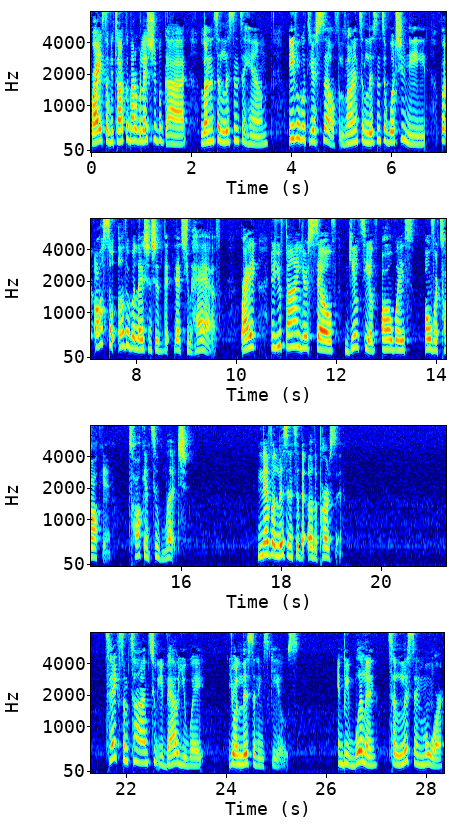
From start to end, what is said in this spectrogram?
right? So we talked about a relationship with God, learning to listen to Him, even with yourself, learning to listen to what you need, but also other relationships that, that you have, right? Do you find yourself guilty of always over talking? talking too much, never listening to the other person. Take some time to evaluate your listening skills and be willing to listen more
